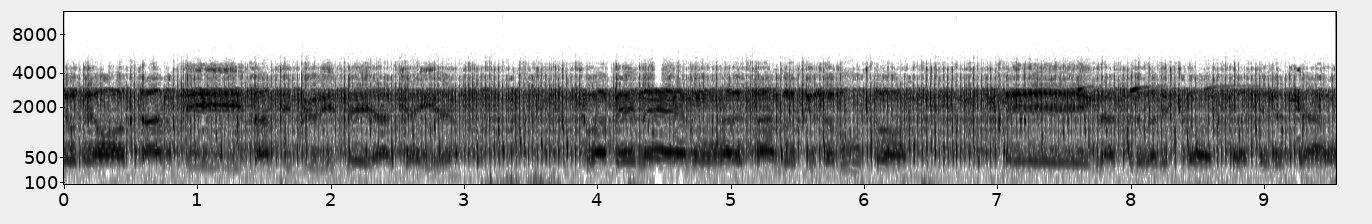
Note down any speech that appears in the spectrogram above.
Io ne ho tanti, tanti più di te a caire. Va bene, mm, Alessandro, ti saluto e grazie della risposta, ci sentiamo.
